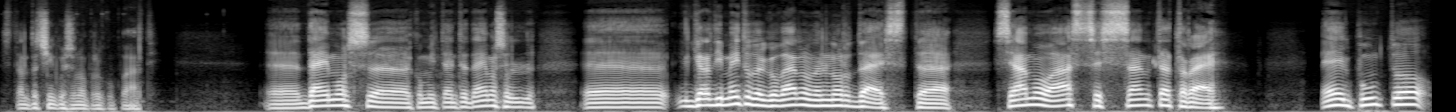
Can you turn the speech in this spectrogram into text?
75 sono preoccupati. Eh, Demos, eh, committente Demos, il, eh, il, gradimento del governo nel nord-est, siamo a 63, è il punto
